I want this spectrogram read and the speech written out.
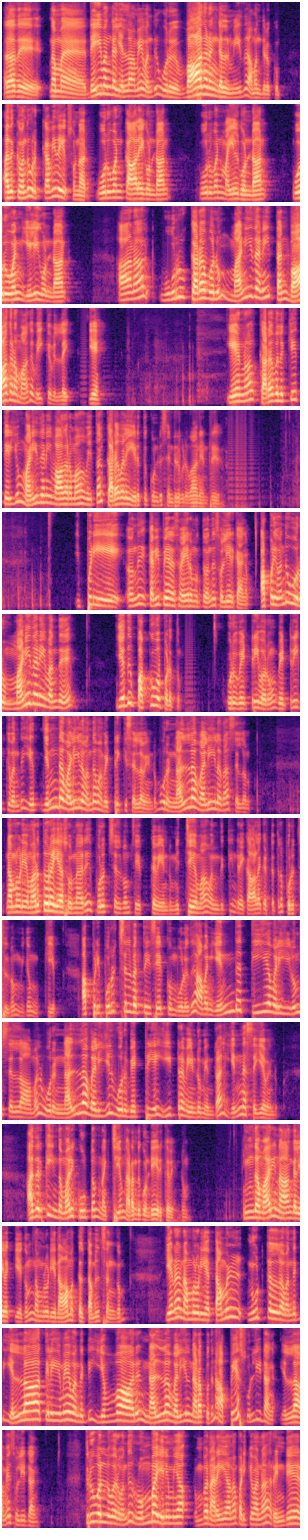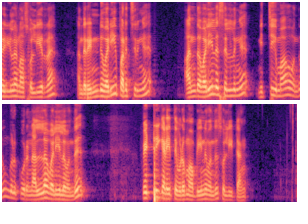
அதாவது நம்ம தெய்வங்கள் எல்லாமே வந்து ஒரு வாகனங்கள் மீது அமர்ந்திருக்கும். அதுக்கு வந்து ஒரு கவிதை சொன்னார். ஒருவன் காளை கொண்டான் ஒருவன் மயில் கொண்டான் ஒருவன் எலி கொண்டான். ஆனால் ஒரு கடவுளும் மனிதனை தன் வாகனமாக வைக்கவில்லை. ஏன்? ஏனால் கடவுளுக்கே தெரியும் மனிதனை வாகனமாக வைத்தால் கடவுளை எடுத்துக்கொண்டு சென்று விடுவான் என்று. இப்படி வந்து கவிப்பேரசு வைரமுத்து வந்து சொல்லியிருக்காங்க. அப்படி வந்து ஒரு மனிதனை வந்து எது பக்குவப்படுத்தும்? ஒரு வெற்றி வரும். வெற்றிக்கு வந்து எந்த வழியில வந்து அவன் வெற்றிக்கு செல்ல வேண்டும்? ஒரு நல்ல வழியில தான் செல்லணும். நம்மளுடைய மருத்துவர் ஐயா சொன்னாரு பொருட்செல்வம் சேர்க்க வேண்டும். நிச்சயமா வந்துட்டு இன்றைய காலகட்டத்தில் பொருட்செல்வம் மிக முக்கியம். அப்படி பொருட்செல்வத்தை சேர்க்கும் பொழுது அவன் எந்த தீய வழியிலும் செல்லாமல் ஒரு நல்ல வழியில் ஒரு வெற்றியை ஈற்ற வேண்டும் என்றால் என்ன செய்ய வேண்டும்? அதற்கு இந்த மாதிரி கூட்டம் நிச்சயம் நடந்து கொண்டே இருக்க வேண்டும். இந்த மாதிரி நாங்கள் இலக்கியகம் நம்மளுடைய நாமக்கல் தமிழ் சங்கம் ஏன்னா நம்மளுடைய தமிழ் நூட்களில் வந்துட்டு எல்லாத்திலையுமே வந்துட்டு எவ்வாறு நல்ல வழியில் நடப்புதுன்னு அப்பயே சொல்லிட்டாங்க. எல்லாமே சொல்லிட்டாங்க. திருவள்ளுவர் வந்து ரொம்ப எளிமையாக ரொம்ப நிறையாலாம் படிக்க வேணாம் ரெண்டே வழியில் நான் சொல்லிடுறேன். அந்த ரெண்டு வழியை படிச்சிருங்க. அந்த வழியில் செல்லுங்க. நிச்சயமாக வந்து உங்களுக்கு ஒரு நல்ல வழியில் வந்து வெற்றி கிடைத்து விடும் அப்படின்னு வந்து சொல்லிட்டாங்க.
